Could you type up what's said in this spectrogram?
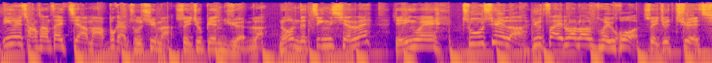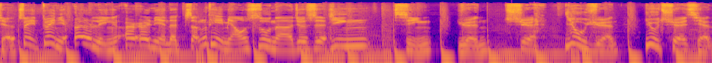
因为常常在家嘛，不敢出去嘛，所以就变圆了。然后你的金钱呢，也因为出去了又在乱乱挥霍，所以就缺钱。所以对你二零二二年的整体描述呢，就是阴晴圆缺，又圆又缺钱，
